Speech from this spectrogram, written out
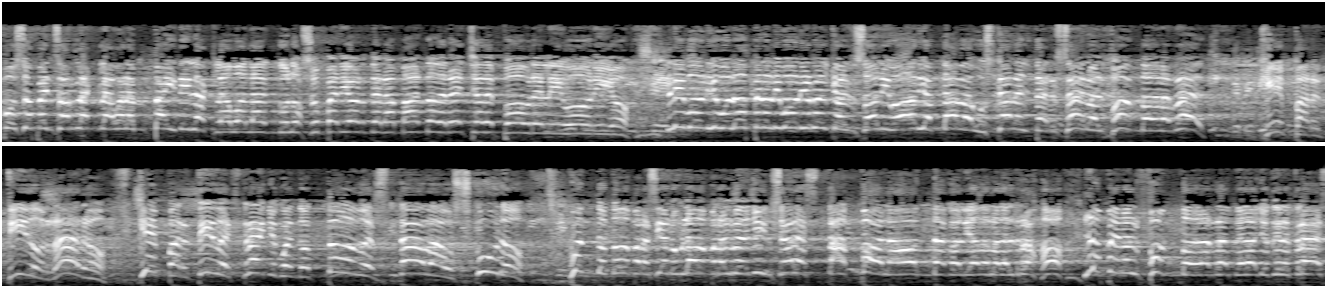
Puso a pensar, la clavó al empeine y la clavó al ángulo superior de la mano derecha de pobre Liborio. Liborio voló, pero Liborio no alcanzó. Liborio andaba a buscar el tercero al fondo de la red. ¡Qué partido raro! ¡Qué partido extraño cuando todo estaba oscuro! Cuando todo parecía nublado para el Medellín, se destapó la onda goleadora del rojo. Lopera al fondo de la red del año tiene tres.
